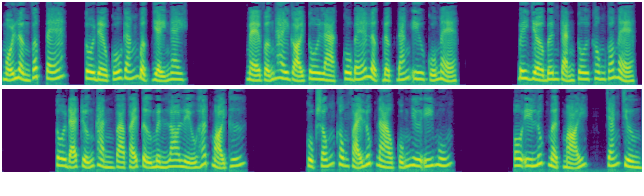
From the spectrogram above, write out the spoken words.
Mỗi lần vấp té, tôi đều cố gắng bật dậy ngay. Mẹ vẫn hay gọi tôi là cô bé lật đật đáng yêu của mẹ. Bây giờ bên cạnh tôi không có mẹ. Tôi đã trưởng thành và phải tự mình lo liệu hết mọi thứ. Cuộc sống không phải lúc nào cũng như ý muốn. Ôi lúc mệt mỏi, chán chường,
